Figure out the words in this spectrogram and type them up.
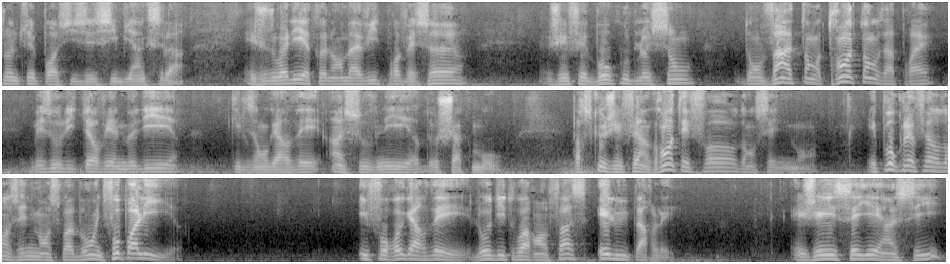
Je ne sais pas si c'est si bien que cela. Et je dois dire que dans ma vie de professeur, j'ai fait beaucoup de leçons dont 20 ans, 30 ans après, mes auditeurs viennent me dire qu'ils ont gardé un souvenir de chaque mot. Parce que j'ai fait un grand effort d'enseignement. Et pour que l'effort d'enseignement soit bon, il ne faut pas lire. Il faut regarder l'auditoire en face et lui parler. Et j'ai essayé ainsi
